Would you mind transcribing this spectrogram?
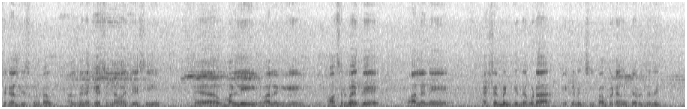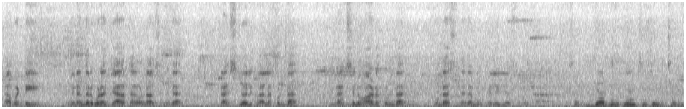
చర్యలు తీసుకుంటాం. వాళ్ళ మీద కేసులు నమోదు చేసి మళ్ళీ వాళ్ళకి అవసరమైతే వాళ్ళని అసైన్మెంట్ కింద కూడా ఇక్కడి నుంచి పంపించడం జరుగుతుంది. కాబట్టి మీరందరూ కూడా జాగ్రత్తగా ఉండాల్సిందిగా డ్రగ్స్ జోలికి వెళ్ళకుండా డ్రగ్స్ని వాడకుండా ఉండాల్సిందిగా మీకు తెలియజేస్తున్నాం. సార్ విద్యార్థులకు ఏం సూచనలు ఇచ్చారు?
